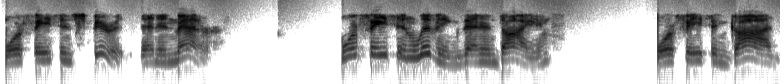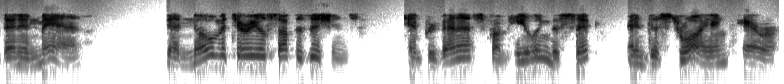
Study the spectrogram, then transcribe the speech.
more faith in spirit than in matter, more faith in living than in dying, more faith in God than in man, then no material suppositions can prevent us from healing the sick and destroying error.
